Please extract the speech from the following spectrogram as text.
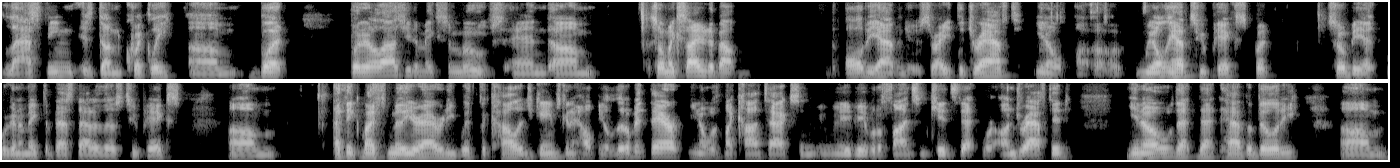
lasting is done quickly um but but it allows you to make some moves and um so i'm excited about all the avenues right the draft you know uh, we only have two picks but so be it. We're going to make the best out of those two picks. Um, I think my familiarity with the college game is going to help me a little bit there, you know, with my contacts and maybe able to find some kids that were undrafted, you know, that that have ability. Um,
